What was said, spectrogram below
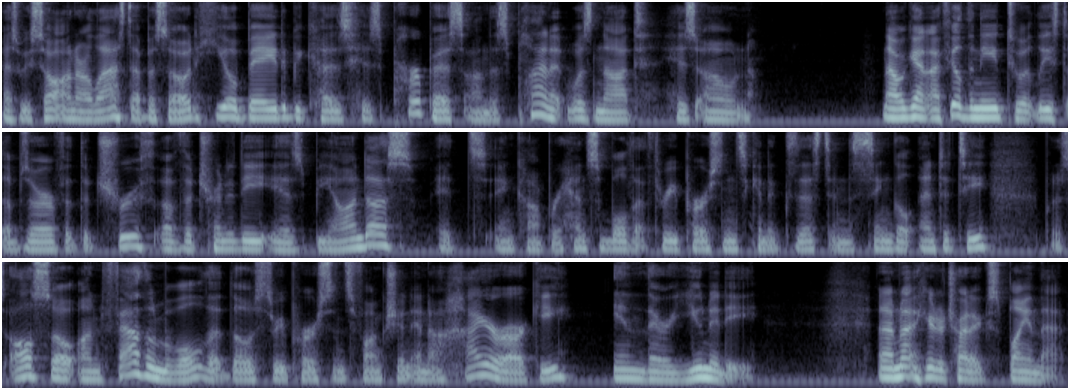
as we saw in our last episode, he obeyed because his purpose on this planet was not his own. Now, again, I feel the need to at least observe that the truth of the Trinity is beyond us. It's incomprehensible that three persons can exist in a single entity, but it's also unfathomable that those three persons function in a hierarchy in their unity. And I'm not here to try to explain that.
